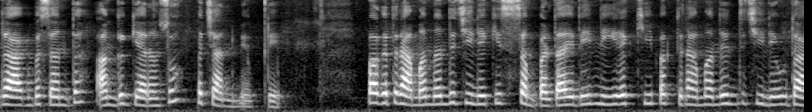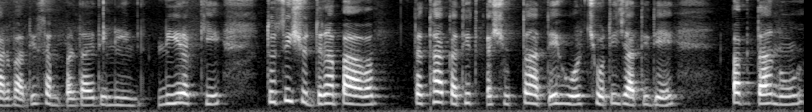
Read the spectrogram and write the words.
ਰਾਗ ਬਸੰਤ, ਅੰਗ 1195 ਉੱਤੇ। ਭਗਤ ਰਾਮਾਨੰਦ ਜੀ ਨੇ ਕਿਸ ਸੰਪਰਦਾਇ ਦੀ ਨੀਂਹ ਰੱਖੀ? ਭਗਤ ਰਾਮਾਨੰਦ ਜੀ ਨੇ ਉਦਾਰਵਾਦੀ ਸੰਪਰਦਾਇ ਦੀ ਨੀਂਹ ਨੀਂਹ ਰੱਖੀ, ਤੁਸੀਂ ਸ਼ੁੱਧਰਾ ਭਾਵ ਤਥਾ ਕਥਿਤ ਅਸ਼ੁੱਧਤਾ ਅਤੇ ਹੋਰ ਛੋਟੀ ਜਾਤੀ ਦੇ ਭਗਤਾਂ ਨੂੰ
